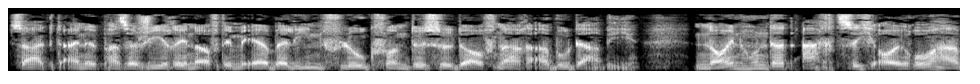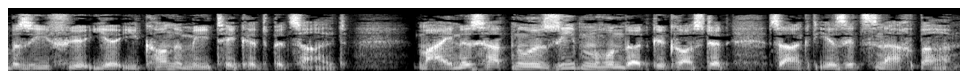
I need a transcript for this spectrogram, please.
sagt eine Passagierin auf dem Air Berlin Flug von Düsseldorf nach Abu Dhabi. 980 Euro habe sie für ihr Economy-Ticket bezahlt. Meines hat nur 700 gekostet, sagt ihr Sitznachbar.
